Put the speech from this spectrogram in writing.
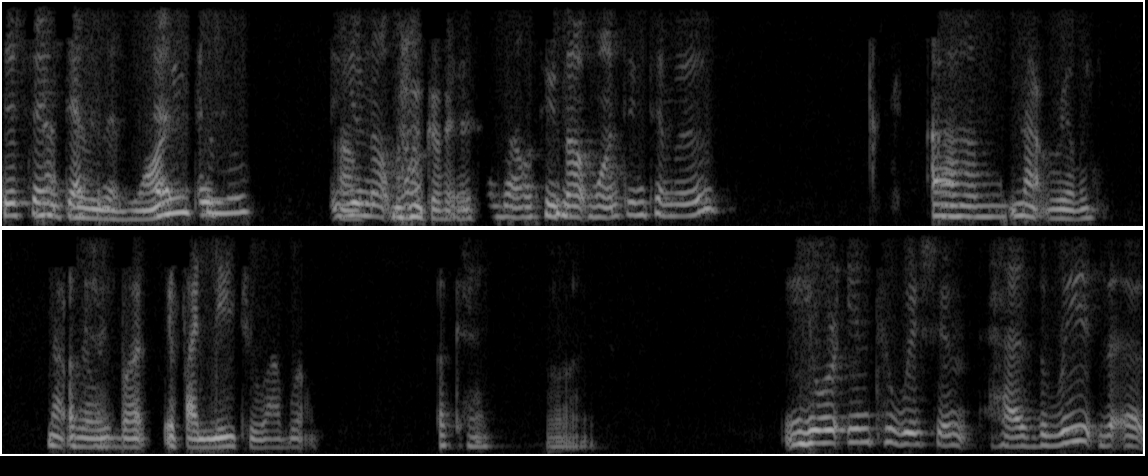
They're saying definitely really wanting to move. You're Oh, not wanting. Well, you're not wanting to move. Um, Um, not really, not okay. really. But if I need to, I will. Okay. Right. Your intuition has the re- the, uh,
